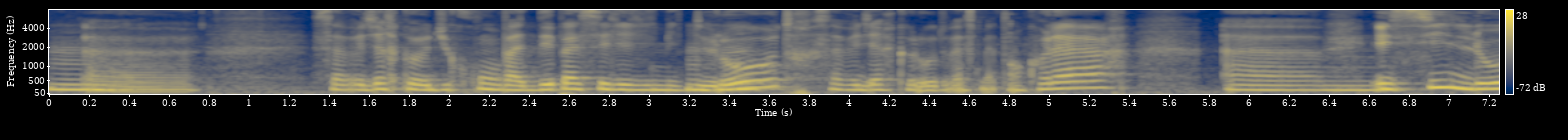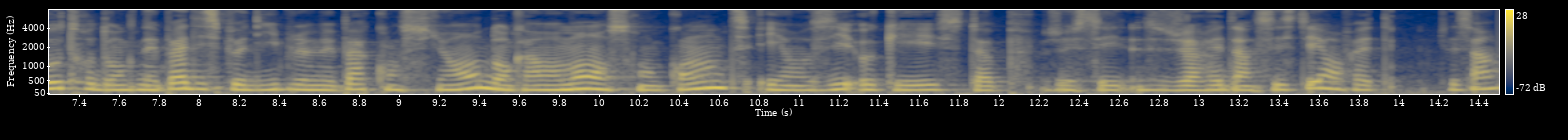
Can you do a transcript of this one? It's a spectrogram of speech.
Mhm. Euh, ça veut dire que du coup, on va dépasser les limites de Mhm. l'autre. Ça veut dire que l'autre va se mettre en colère. Euh, Et si l'autre donc n'est pas disponible, mais pas conscient, donc à un moment on se rend compte et on se dit ok stop, j'arrête d'insister en fait, c'est ça?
